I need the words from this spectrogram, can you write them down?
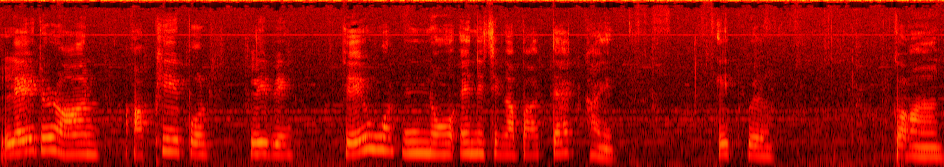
Later on, our people living, they won't know anything about that kind. It will go on.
